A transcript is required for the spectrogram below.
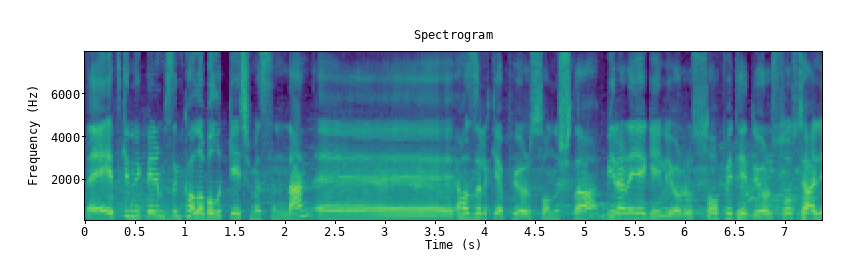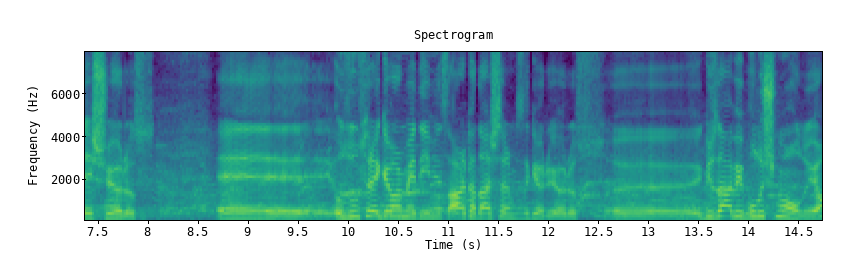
E, Etkinliklerimizin kalabalık geçmesinden e, hazırlık yapıyoruz sonuçta. Bir araya geliyoruz, sohbet ediyoruz, sosyalleşiyoruz. E, uzun süre görmediğimiz arkadaşlarımızı görüyoruz. E, güzel bir buluşma oluyor.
